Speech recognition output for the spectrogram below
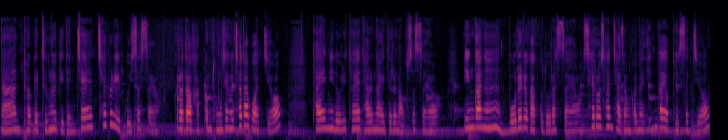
난 벽에 등을 기댄 채 책을 읽고 있었어요. 그러다 가끔 동생을 쳐다보았지요. 다행히 놀이터에 다른 아이들은 없었어요. 인간은 모래를 갖고 놀았어요. 새로 산 자전거는 인가 옆에 있었지요.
